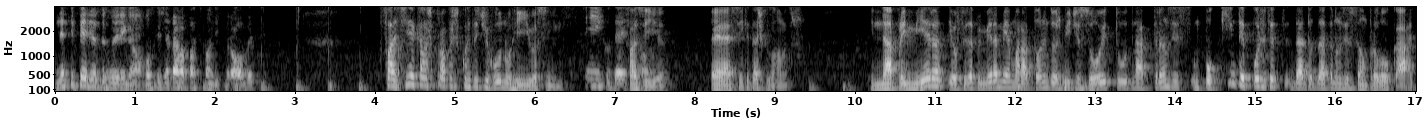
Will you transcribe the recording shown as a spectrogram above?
Nesse período, Rodrigão, você já estava participando de provas? Fazia aquelas provas de corrida de rua no Rio, assim. 5, 10 Fazia. É, 5 e 10 quilômetros. E na primeira, eu fiz a primeira meia maratona em 2018, na transição, um pouquinho depois de ter, da, da transição para low carb.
